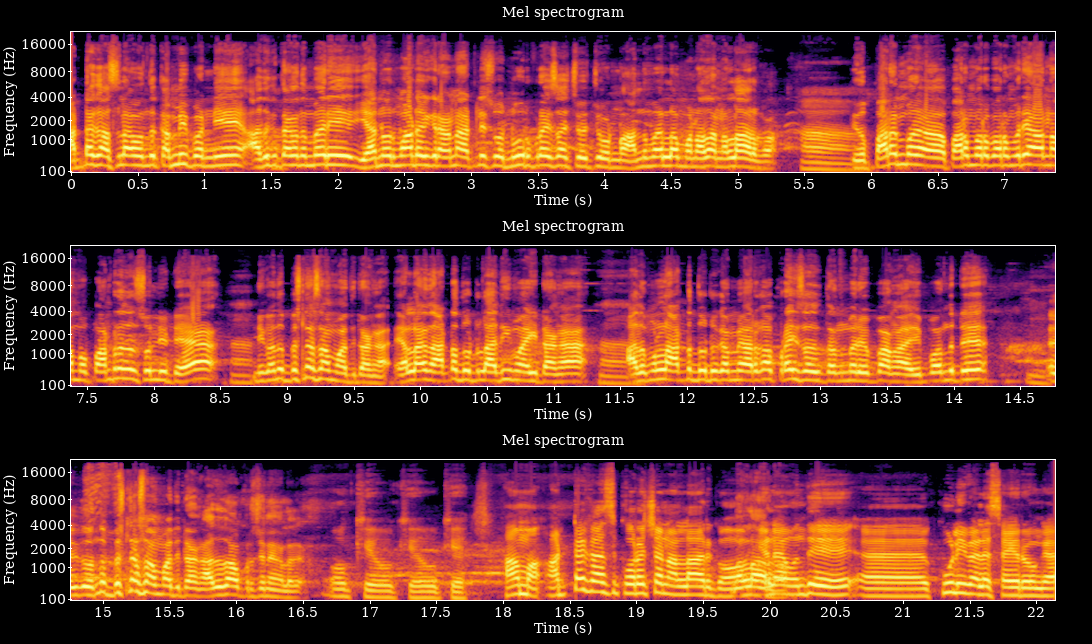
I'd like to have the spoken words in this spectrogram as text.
அட்டை காசுலாம் வந்து கம்மி பண்ணி அதுக்கு தகுந்த மாதிரி இரநூறு மாடு வைக்கிறாங்கன்னா அட்லீஸ்ட் ஒரு நூறு பிரைஸ் ஆச்சு வச்சு விடணும். அந்த மாதிரிலாம் பண்ணாதான் நல்லா இருக்கும். இது பரம்பரை பரம்பரை பரம்பரையா நம்ம பண்றதை சொல்லிட்டு நீங்க வந்து பிசினஸா மாத்திட்டாங்க. எல்லாம் இந்த அட்டை துட்டுல அதிகமாகிட்டாங்க. அது முன்னாடி அட்டை துட்டு கம்மியா இருக்கும் பிரைஸ் அதுக்கு தகுந்த மாதிரி வைப்பாங்க இப்போ வந்துட்டு இது வந்து பிசினஸா மாத்திட்டாங்க. அதுதான் பிரச்சனை எங்களுக்கு. Okay okay okay. ஆமா அட்டை காசு குறைச்சா நல்லா இருக்கும் ஏன்னா வந்து கூலி வேலை செய்யறவங்க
